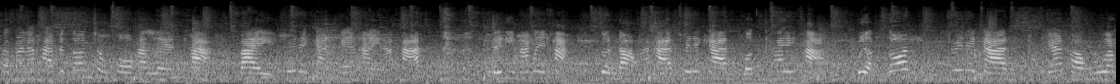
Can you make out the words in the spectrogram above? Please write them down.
ถัดมานะคะเป็นต้นชงโคฮันแลนด์ค่ะ ใบช่วยในการแก้ไอนะคะ ได้ดีมากเลยค่ะ ส่วนดอกนะคะช่วยในการลดไข้ค่ะ เปลือกต้นช่วยในการแก้ท้องร่วง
